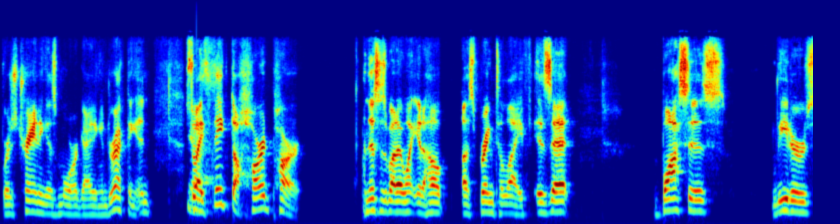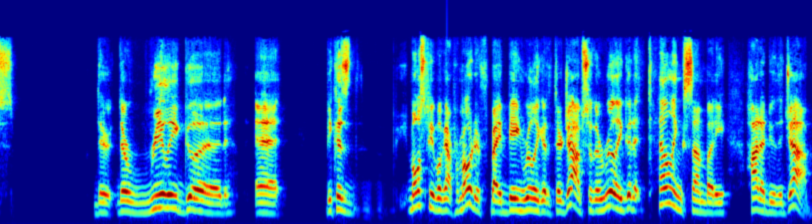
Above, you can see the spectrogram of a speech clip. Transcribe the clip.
whereas training is more guiding and directing. And so yeah. I think the hard part, and this is what I want you to help us bring to life is that bosses, leaders, they're they're really good at because most people got promoted by being really good at their job. So they're really good at telling somebody how to do the job.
